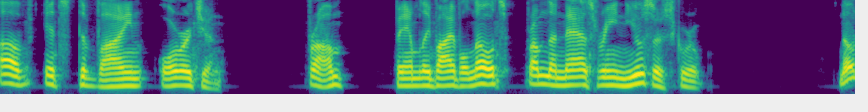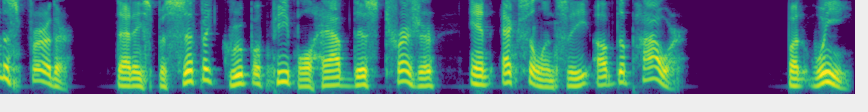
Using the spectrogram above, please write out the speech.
of its divine origin. From Family Bible Notes from the Nazarene Users Group. Notice further that a specific group of people have this treasure and excellency of the power. But we,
